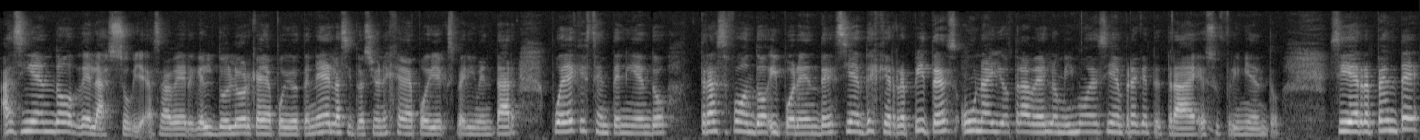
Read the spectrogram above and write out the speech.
haciendo de las suyas. A ver, el dolor que haya podido tener, las situaciones que haya podido experimentar, puede que estén teniendo trasfondo y por ende sientes que repites una y otra vez lo mismo de siempre que te trae el sufrimiento. Si de repente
